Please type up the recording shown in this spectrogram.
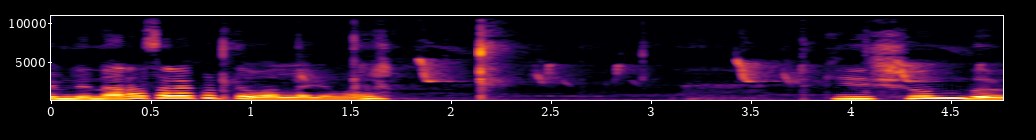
এমনি নাড়াচাড়া করতে ভালো লাগে আমার। কি সুন্দর।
